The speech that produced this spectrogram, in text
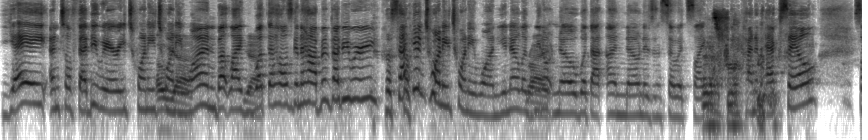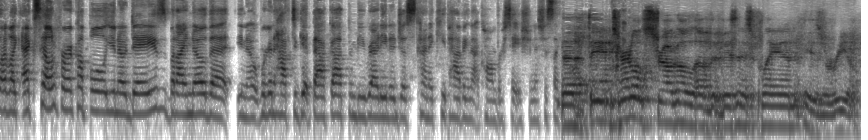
yay until February 2021. Oh, yeah. But like, yeah. what the hell is going to happen February 2nd, 2021? You know, like right. we don't know what that unknown is. And so it's like kind of exhale. So I've like exhaled for a couple, you know, days, but I know that, you know, we're going to have to get back up and be ready to just kind of keep having that conversation. It's just like the, the internal struggle of the business plan is real.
